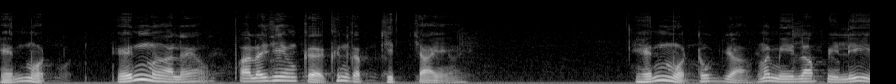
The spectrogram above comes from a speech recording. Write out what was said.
เห็นหมด เห็นมาแล้ว อะไรที่มันเกิดขึ้นกับจิตใจ เห็นหมดทุกอย่างไม่มีรับมีลี่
